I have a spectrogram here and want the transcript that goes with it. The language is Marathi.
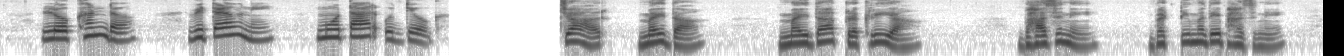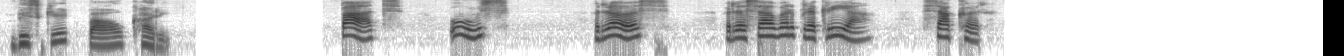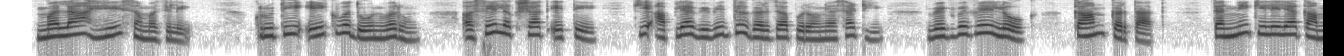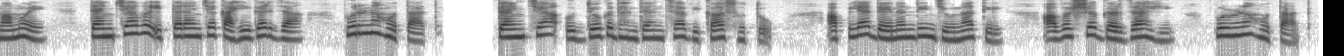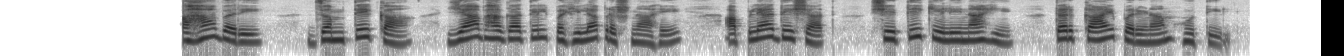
लोखंड वितळवणे मोटार उद्योग. चार मैदा मैदा प्रक्रिया भाजणे भट्टीमध्ये भाजणे बिस्किट पाव खारी. पाच ऊस रस रसावर प्रक्रिया साखर. मला हे समजले. कृती एक व दोन वरून असे लक्षात येते की आपल्या विविध गरजा पुरवण्यासाठी वेगवेगळे लोक काम करतात. त्यांनी केलेल्या कामामुळे त्यांच्या व इतरांच्या काही गरजा पूर्ण होतात. त्यांच्या उद्योगधंद्यांचा विकास होतो. आपल्या दैनंदिन जीवनातील आवश्यक गरजाही पूर्ण होतात. पहा बरे जमते का? या भागातील पहिला प्रश्न आहे आपल्या देशात शेती केली नाही तर काय परिणाम होतील?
